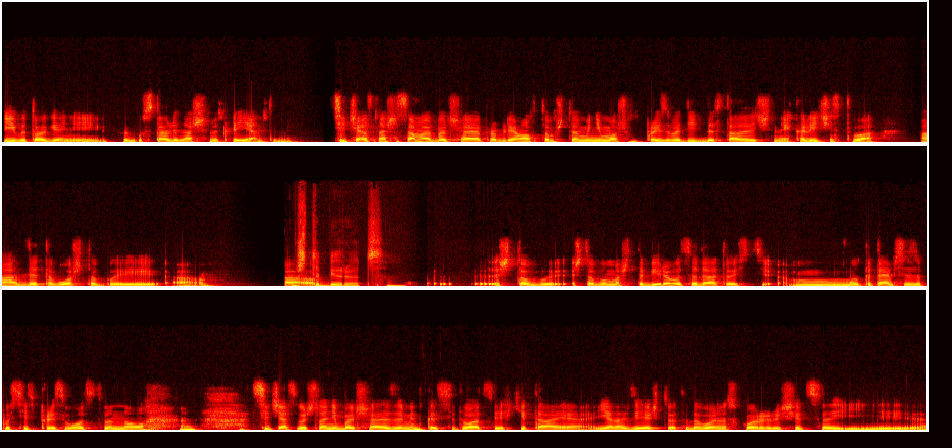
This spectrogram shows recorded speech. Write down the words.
И в итоге они как бы, стали нашими клиентами. Сейчас наша самая большая проблема в том, что мы не можем производить достаточное количество э, для того, чтобы... Масштабироваться чтобы, чтобы масштабироваться, да, то есть мы пытаемся запустить производство, но сейчас вышла небольшая заминка ситуации в Китае. Я надеюсь, что это довольно скоро решится, и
